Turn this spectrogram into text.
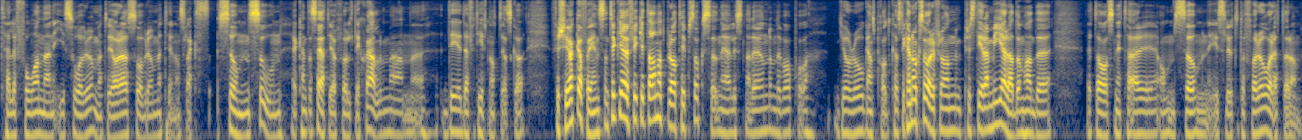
telefonen i sovrummet och göra sovrummet till någon slags sömnzon. Jag kan inte säga att jag har följt det själv, men eh, det är definitivt något jag ska försöka få in. Sen tycker jag jag fick ett annat bra tips också när jag lyssnade, jag undrar om det var på Joe Rogans podcast. Det kan också vara från Prestera Mera, de hade ett avsnitt här om sömn i slutet av förra året där de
